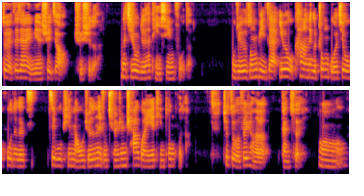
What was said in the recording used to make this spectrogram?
对，在家里面睡觉去世的。那其实我觉得他挺幸福的，我觉得总比在，因为我看了那个中国救护那个纪纪录片嘛，我觉得那种全身插管也挺痛苦的，就走的非常的干脆，嗯，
